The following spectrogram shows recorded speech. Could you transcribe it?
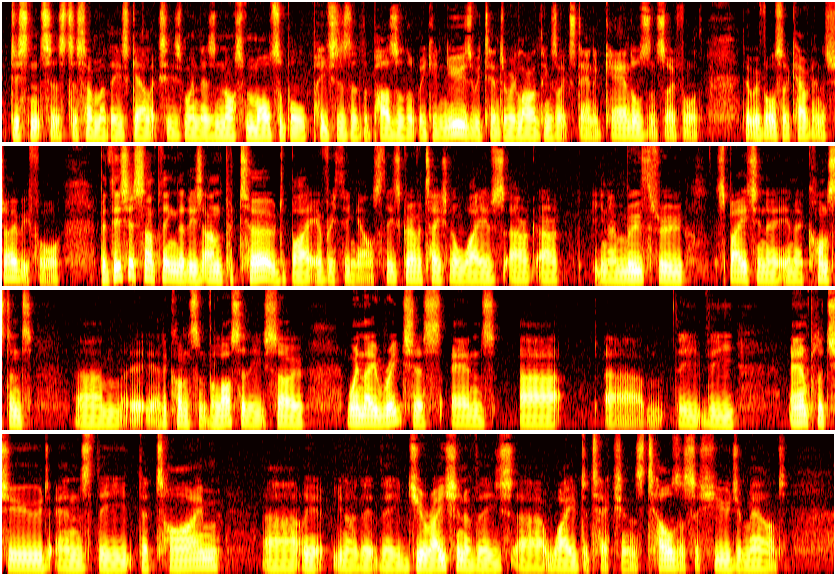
distances to some of these galaxies when there's not multiple pieces of the puzzle that we can use. We tend to rely on things like standard candles and so forth that we've also covered in the show before. But this is something that is unperturbed by everything else. These gravitational waves are, are you know move through space in a in a constant um, at a constant velocity. So when they reach us and uh, um, the the amplitude and the the time, uh, you know, the the duration of these uh, wave detections tells us a huge amount,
